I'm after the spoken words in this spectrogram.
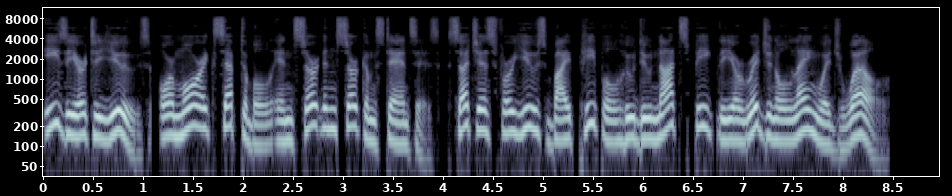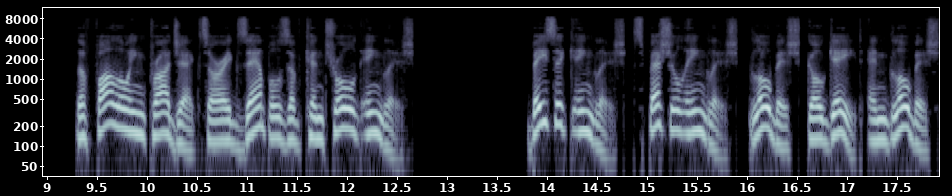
easier to use, or more acceptable in certain circumstances, such as for use by people who do not speak the original language well. The following projects are examples of controlled English. Basic English, Special English, Globish Gogate and Globish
